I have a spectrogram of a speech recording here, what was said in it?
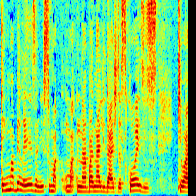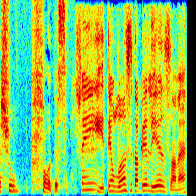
Tem uma beleza nisso, uma, uma na banalidade das coisas que eu acho foda, assim. Sim, e tem o lance da beleza, né?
